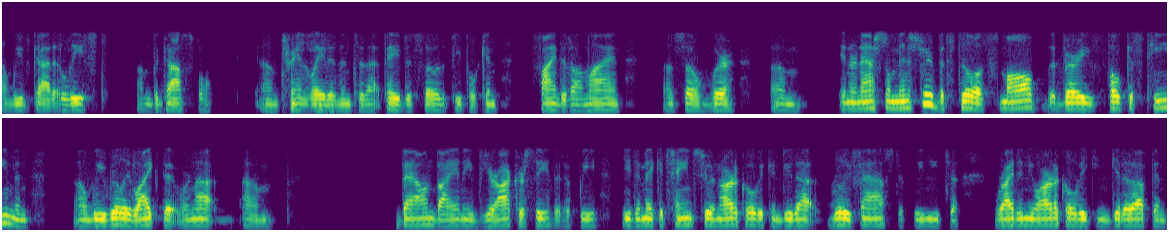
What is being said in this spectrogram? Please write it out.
Uh, we've got at least um, the gospel um, translated mm-hmm. into that page so that people can find it online. Uh, so we're um, international ministry, but still a small but very focused team, and uh, we really like that we're not um, bound by any bureaucracy. That if we need to make a change to an article, we can do that really fast. If we need to write a new article, we can get it up in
